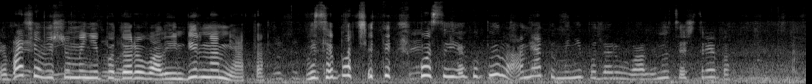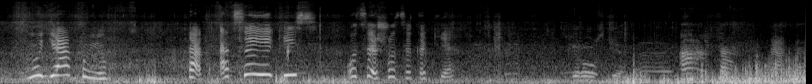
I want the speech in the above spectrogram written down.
ви бачили, що мені подарували? Імбірна м'ята. Ви це бачите? Просто я купила, а м'яту мені подарували. Ну це ж треба. Ну дякую. Так, а це якісь. Оце що це таке? Перовські. А, так, так, так, так.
